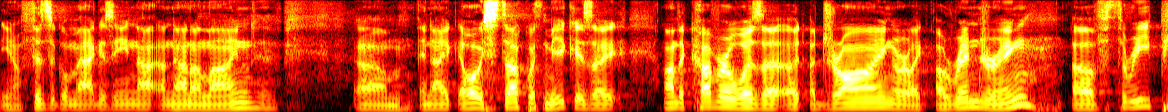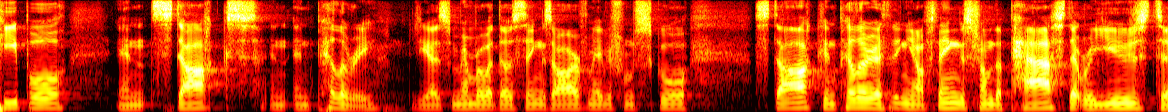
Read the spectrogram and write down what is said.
you know, physical magazine, not, not online. Um, and I always stuck with me because I, on the cover was a, a, drawing or like a rendering of three people in stocks and, and pillory. Do you guys remember what those things are, maybe from school? Stock and pillory are you know, things from the past that were used to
